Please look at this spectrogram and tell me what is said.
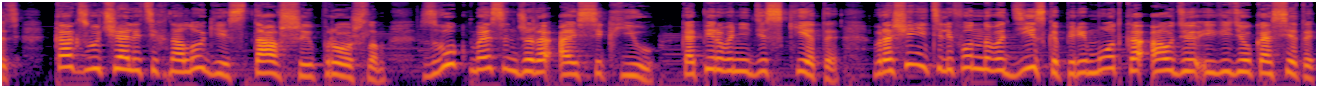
послушать, как звучали технологии, ставшие прошлым. Звук мессенджера ICQ, копирование дискеты, вращение телефонного диска, перемотка аудио и видеокассеты,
